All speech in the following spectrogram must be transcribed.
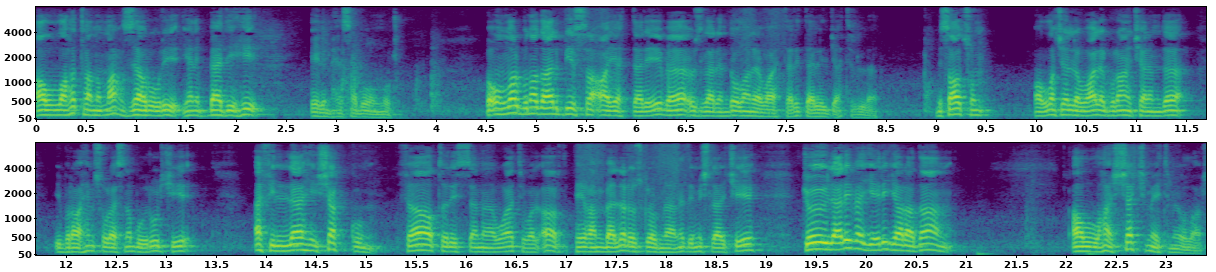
Allahı tanımaq zəruri, yəni bədihi elm hesab olunur. Və onlar buna dair bir sıra ayətləri və özlərində olan rəvayətləri dəlil gətirirlər. Misal üçün, Allah Cəllə və Alə Quran-ı kərimdə İbrahim surəsində buyurur ki, Əfilləhi şəkkun fətiris səməvati vəl-ard. Peyğəmbərlər öz qövmlərinə demişlər ki, göyləri və yeri yaradan Allaha şək mi etmək olar?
